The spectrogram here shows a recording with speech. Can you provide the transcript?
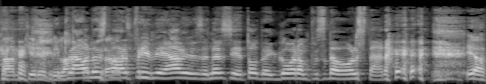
tam, kjer je bila. Glavna stvar pri Miami za nas je to, da je Goran postal All-Star. ja,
